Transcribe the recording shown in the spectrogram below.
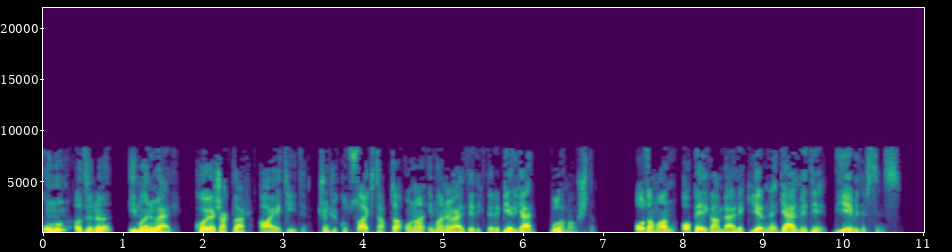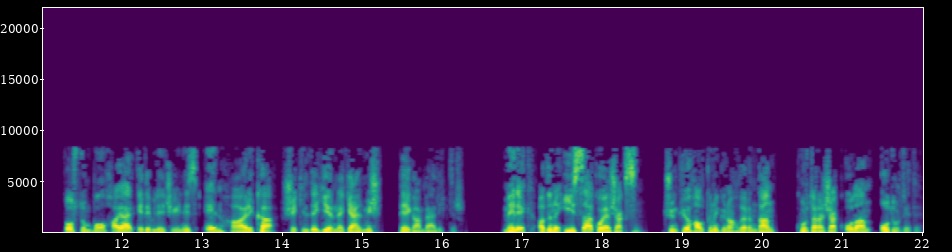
onun adını İmanuel koyacaklar ayetiydi. Çünkü kutsal kitapta ona İmanuel dedikleri bir yer bulamamıştım. O zaman o peygamberlik yerine gelmedi diyebilirsiniz. Dostum bu hayal edebileceğiniz en harika şekilde yerine gelmiş peygamberliktir. Melek adını İsa koyacaksın. Çünkü halkını günahlarından kurtaracak olan odur dedi.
